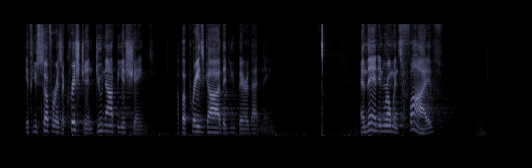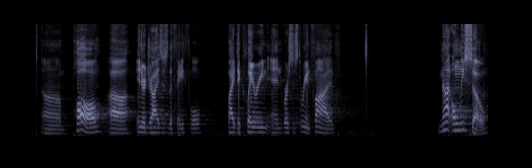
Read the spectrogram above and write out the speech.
if you suffer as a Christian, do not be ashamed, but praise God that you bear that name. And then in Romans 5, um, Paul uh, energizes the faithful by declaring in verses 3 and 5 Not only so,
